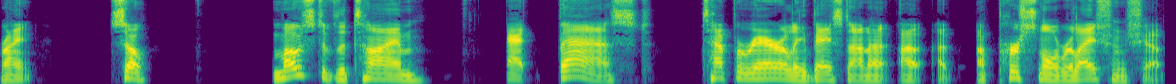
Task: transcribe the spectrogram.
right? So, most of the time, at best, temporarily based on a, a, a personal relationship,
